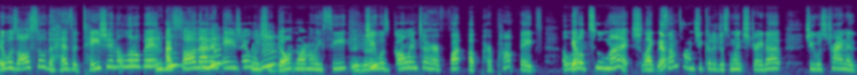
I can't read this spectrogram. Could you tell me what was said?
it was also the hesitation a little bit. I Mhm, saw that in A'ja which you mhm. don't normally see. She Mhm. was going to her fu- up her pump fakes a little too much. Like Yep. sometimes she could have just went straight up. She was trying to,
